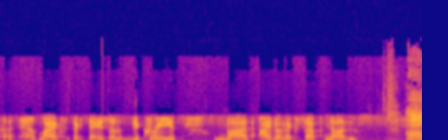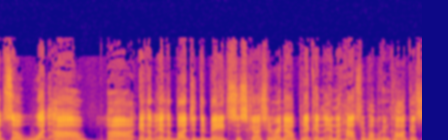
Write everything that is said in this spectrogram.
My expectations decrease, but I don't accept none. Uh, so, what uh, uh, in the in the budget debates discussion right now, particularly in the House Republican caucus?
